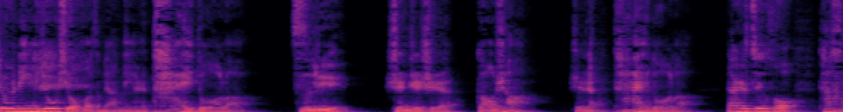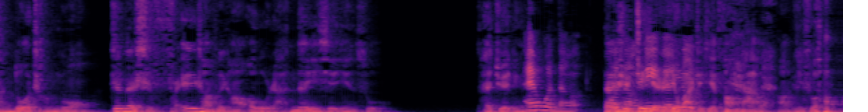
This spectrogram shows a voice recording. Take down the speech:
就是那些优秀或怎么样那些人太多了，自律，甚至是高尚，甚至太多了。但是最后他很多成功，真的是非常非常偶然的一些因素才决定的。哎，我能，但是这些人又把这些放大了啊！你说。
